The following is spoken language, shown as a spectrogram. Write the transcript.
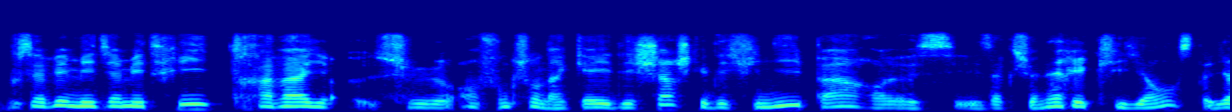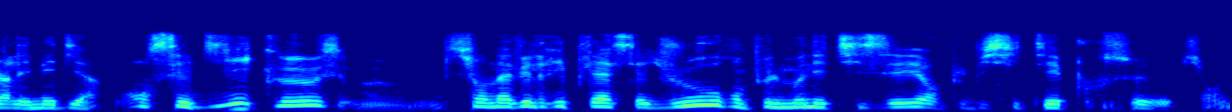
vous savez, Médiamétrie travaille euh, sur, en fonction d'un cahier des charges qui est défini par euh, ses actionnaires et clients, c'est-à-dire les médias. On s'est dit que euh, si on avait le replay à 7 jours, on peut le monétiser en publicité pour ceux qui ont,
